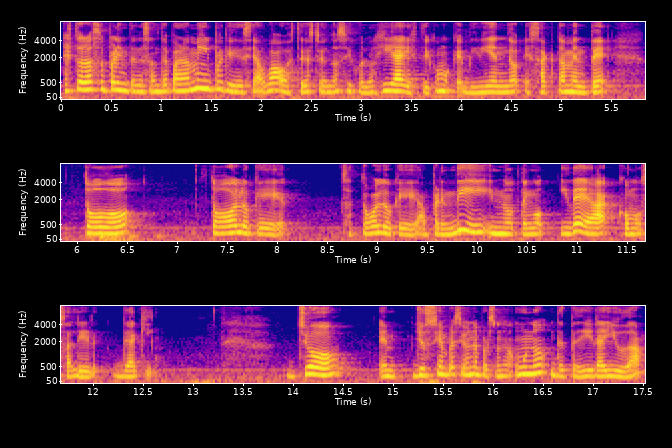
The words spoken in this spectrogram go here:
Esto era súper interesante para mí porque yo decía, wow, estoy estudiando psicología y estoy como que viviendo exactamente todo todo lo que, todo lo que aprendí y no tengo idea cómo salir de aquí. Yo, em, yo siempre he sido una persona, uno, de pedir ayuda,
